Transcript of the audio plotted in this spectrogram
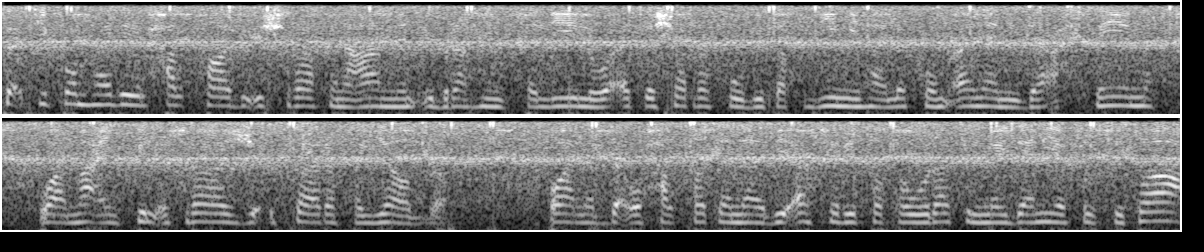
تأتيكم هذه الحلقة بإشراف عام من إبراهيم خليل وأتشرف بتقديمها لكم أنا نداء حسين ومعي في الإخراج سارة فياض. ونبدأ حلقتنا بآخر التطورات الميدانية في القطاع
